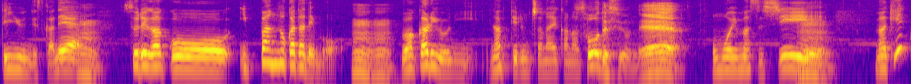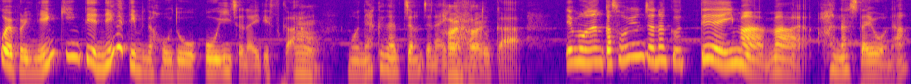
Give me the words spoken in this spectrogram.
ていうんですかね、うんそれがこう一般の方でも分かるようになってるんじゃないかなと。思いますうし、ん。まあ、結構やっぱり年金ってネガティブな報道多いじゃないですか、うん。もうなくなっちゃうんじゃないかはいはい。とか、でもなんかそういうんじゃなくって今まあ話したような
